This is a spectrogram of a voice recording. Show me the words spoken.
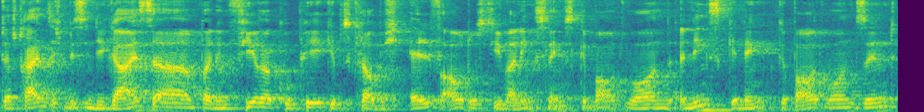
Da streiten sich ein bisschen die Geister. Bei dem Vierer Coupé gibt es, glaube ich, elf Autos, die mal linkslenks gebaut worden, äh, linksgelenkt gebaut worden sind.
